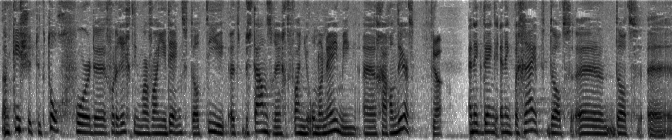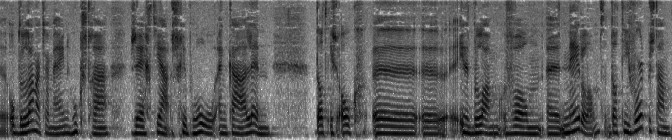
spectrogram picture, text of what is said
dan kies je natuurlijk toch voor de, voor de richting waarvan je denkt dat die het bestaansrecht van je onderneming garandeert. Ja. En ik, denk, en ik begrijp dat, uh, dat uh, op de lange termijn Hoekstra zegt: ja, Schiphol en KLM. Dat is ook uh, in het belang van Nederland dat die voortbestaan.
